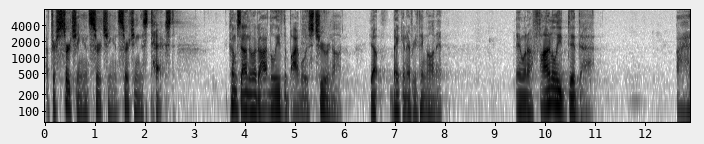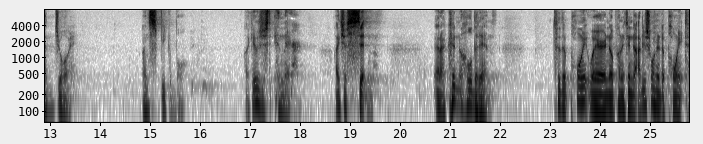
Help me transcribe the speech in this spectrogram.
after searching and searching and searching this text, it comes down to do I believe the Bible is true or not? Yep, banking everything on it. And when I finally did that, I had joy, unspeakable. Like it was just in there, like just sitting. And I couldn't hold it in to the point where, no pun intended, I just wanted to point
